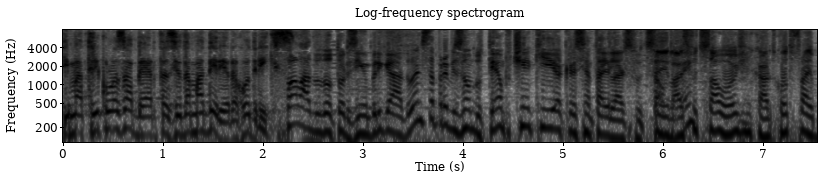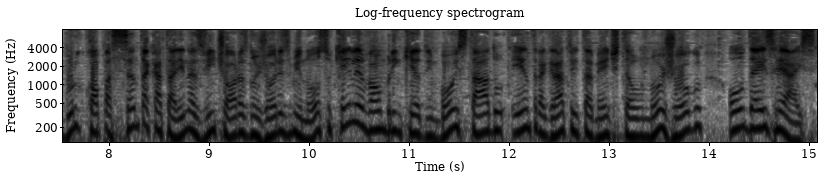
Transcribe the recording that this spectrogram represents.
e matrículas abertas e da Madeireira Rodrigues. Falado, doutorzinho, obrigado. Antes da previsão do tempo, tinha que acrescentar Ilares Futsal. Tem Ilares Futsal hoje, Ricardo, contra o Freiburgo, Copa Santa Catarina, às 20 horas no Jores Minosso. Quem levar um brinquedo em bom estado entra gratuitamente gratuitamente então no jogo ou 10 reais.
